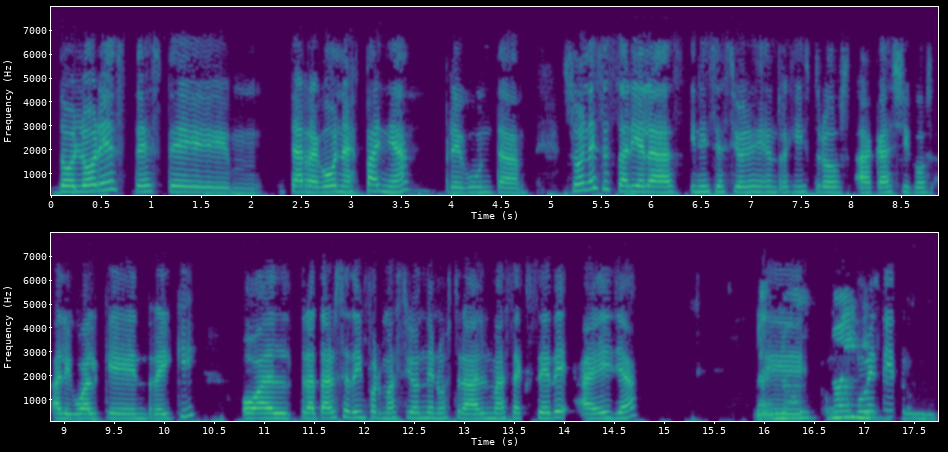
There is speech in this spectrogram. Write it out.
Dolores desde mm, Tarragona, España, pregunta, ¿son necesarias las iniciaciones en registros akáshicos al igual que en Reiki? ¿O al tratarse de información de nuestra alma se accede a ella eh, no, hay un, momentito, un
